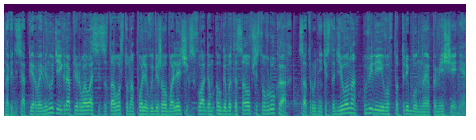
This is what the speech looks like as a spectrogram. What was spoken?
На 51-й минуте игра прервалась из-за того, что на поле выбежал болельщик с флагом ЛГБТ-сообщества в руках. Сотрудники стадиона увели его в подтрибунное помещение.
